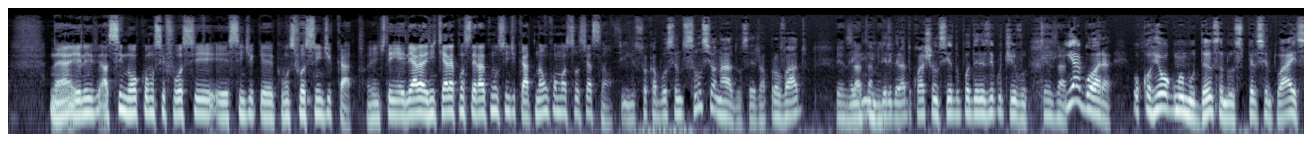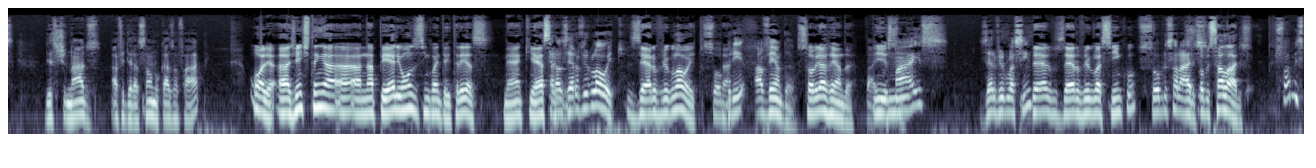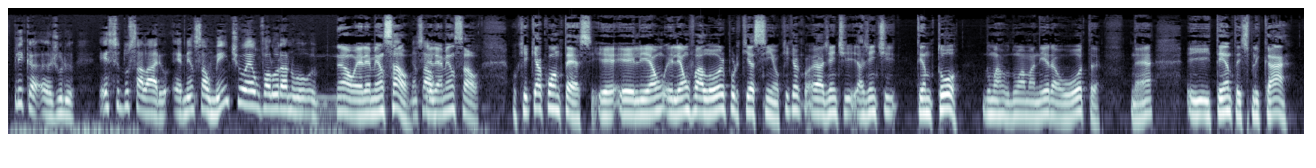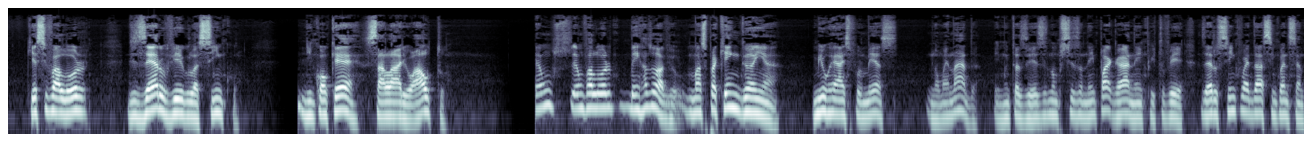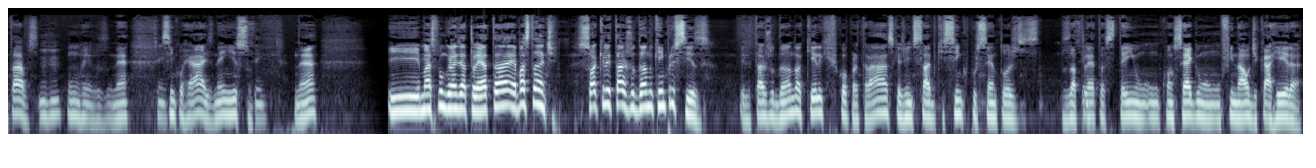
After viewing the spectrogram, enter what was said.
né? Ele assinou como se fosse eh, sindic, eh, como se fosse sindicato. A gente tem, ele era, a gente era considerado como sindicato, não como associação. Sim, isso acabou sendo sancionado, ou seja, aprovado. Né, Exatamente. Deliberado com a chance do Poder Executivo. Exato. E agora, ocorreu alguma mudança nos percentuais destinados à federação, no caso a FAP? Olha, a gente tem a, a, na PL 1153, né? Que essa era 0,8. 0,8. Sobre tá. a venda. Sobre a venda. Tá. Isso. Mais 0,5? 0,5 sobre salários. Sobre salários. Só me explica, uh, Júlio, esse do salário é mensalmente ou é um valor anual? Não, ele é mensal. mensal. Ele é mensal. O que que acontece? Ele é um, ele é um valor porque assim, o que, que a, a gente a gente tentou de uma, de uma maneira ou outra, né? E, e tenta explicar que esse valor de 0,5 em qualquer salário alto é um, é um valor bem razoável. Mas para quem ganha mil reais por mês, não é nada. E muitas vezes não precisa nem pagar, nem porque tu vê, 0,5 vai dar 50 centavos, uhum. um, né? Sim. 5 reais, nem isso. Sim. Né? E, mas para um grande atleta é bastante. Só que ele está ajudando quem precisa. Ele está ajudando aquele que ficou para trás, que a gente sabe que 5% hoje os atletas têm um, um, conseguem um, final de carreira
